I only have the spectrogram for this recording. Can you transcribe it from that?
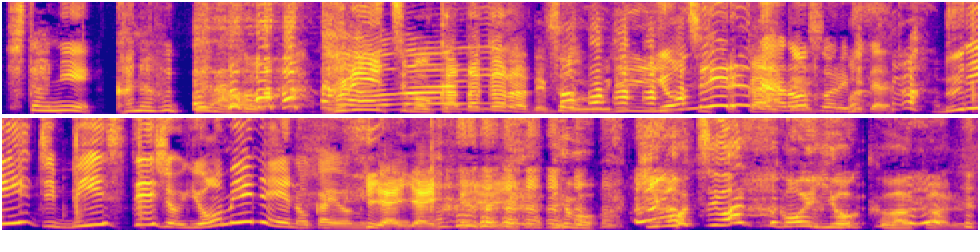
下にかな振ってんの。ブブリーチもカタカナでブリーチ読めるだろ、るそれみたいな。ブリーチ B ステーション読めねえのかよ、みたいな。いやいやいや。いやでも気持ちはすごいよくわかる。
